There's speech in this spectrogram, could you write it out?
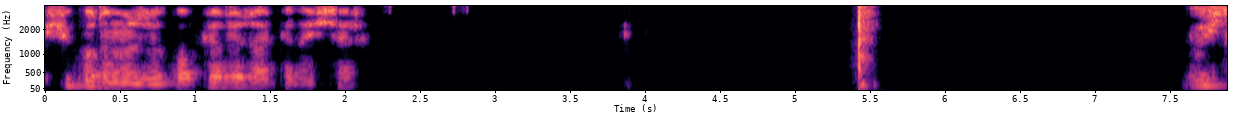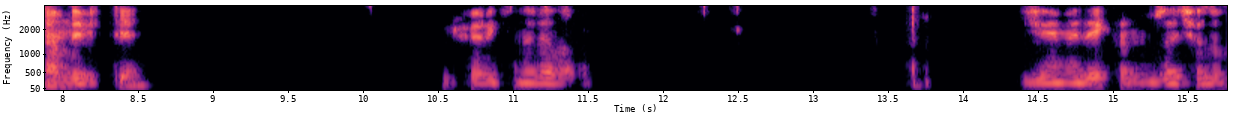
şu kodumuzu kopyalıyoruz arkadaşlar. Bu işlem de bitti. Şöyle kenara alalım. CMD ekranımızı açalım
